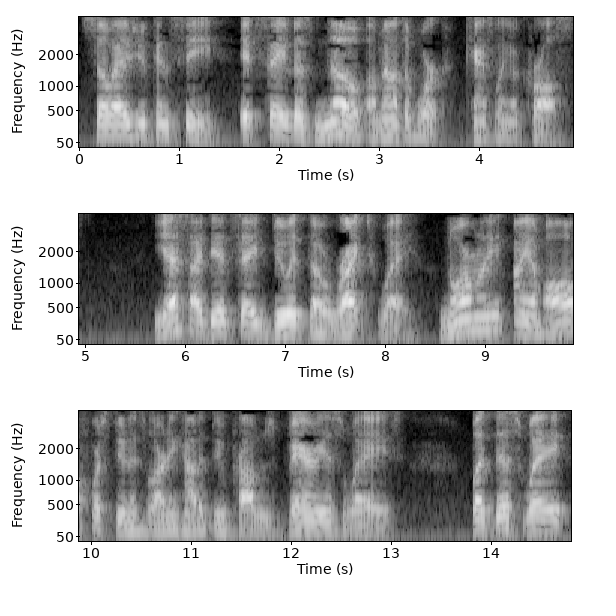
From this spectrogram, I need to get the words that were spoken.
So as you can see, it saved us no amount of work canceling across. Yes, I did say do it the right way. Normally, I am all for students learning how to do problems various ways, but this way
